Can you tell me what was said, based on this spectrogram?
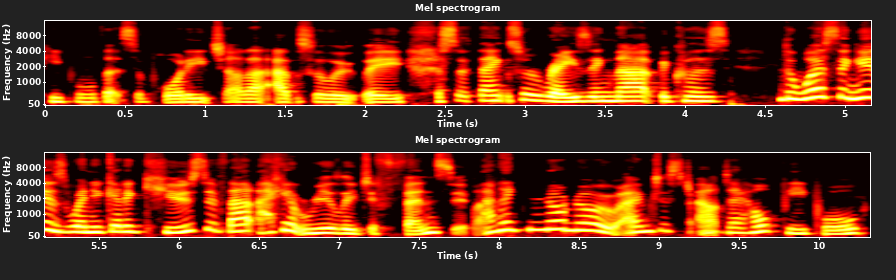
people that support each other. Absolutely. So thanks for raising that because the worst thing is when you get accused of that, I get really defensive. I'm like, no, no, I'm just out to help people.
